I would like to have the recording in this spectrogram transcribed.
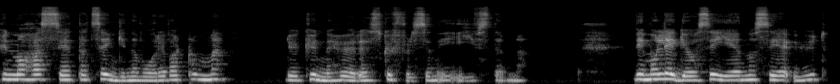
Hun må ha sett at sengene våre var tomme. Du kunne høre skuffelsen i Ivs stemme. Vi må legge oss igjen og se ut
